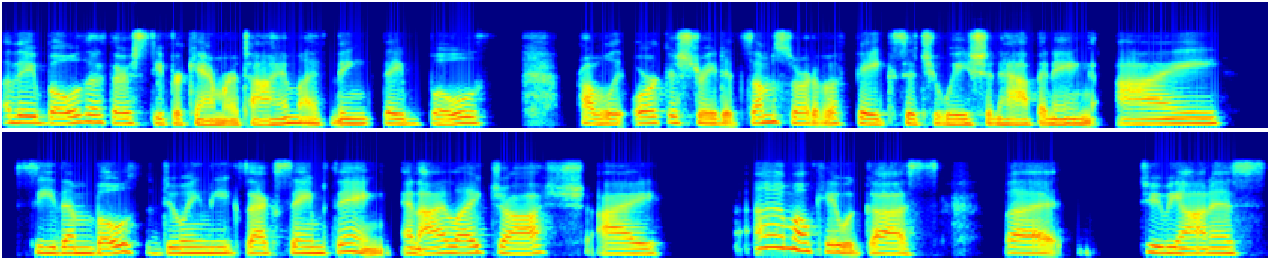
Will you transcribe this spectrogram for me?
they both are thirsty for camera time. I think they both probably orchestrated some sort of a fake situation happening. I see them both doing the exact same thing. And I like Josh. I I'm okay with Gus, but to be honest,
